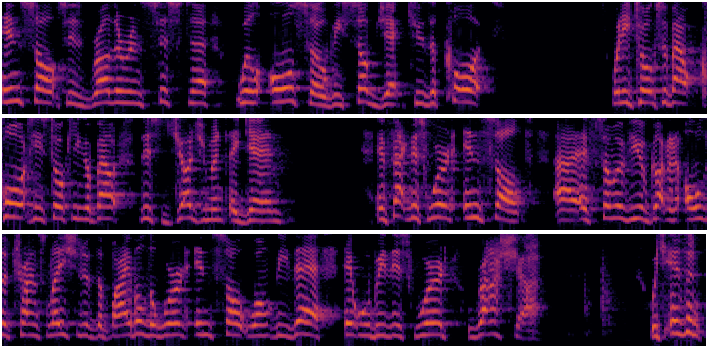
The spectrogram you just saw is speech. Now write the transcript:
insults his brother and sister will also be subject to the court. When he talks about court, he's talking about this judgment again. In fact, this word insult, uh, if some of you have got an older translation of the Bible, the word insult won't be there. It will be this word rasha, which isn't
